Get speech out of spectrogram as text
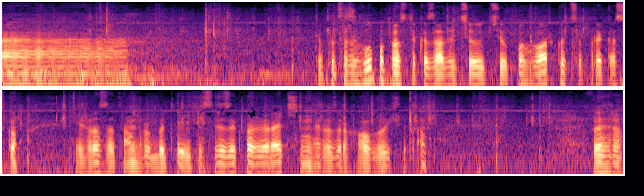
Е- Типу, це ж глупо просто казати цю, цю поговорку, цю приказку і просто там робити якісь ризикові речі, не розраховуючи там виграв,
